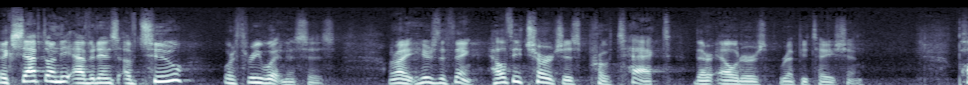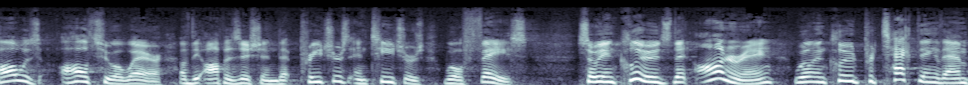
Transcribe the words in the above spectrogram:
except on the evidence of two or three witnesses. All right, here's the thing healthy churches protect their elders' reputation. Paul was all too aware of the opposition that preachers and teachers will face so he includes that honoring will include protecting them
